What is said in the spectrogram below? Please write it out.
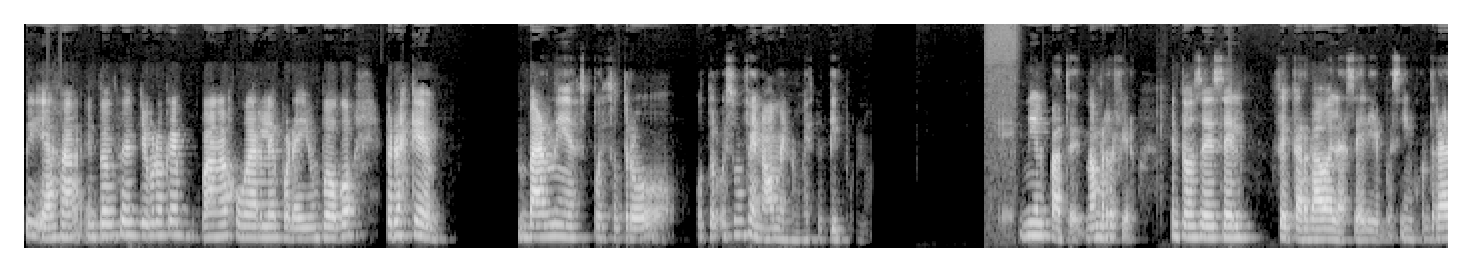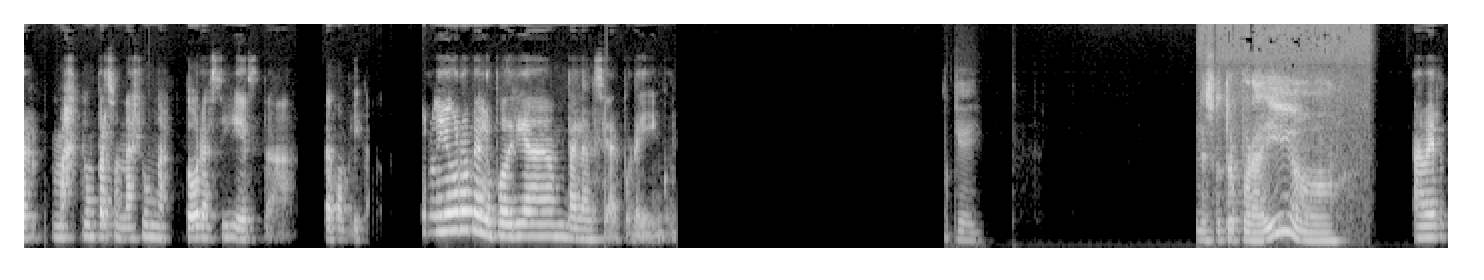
Sí, ajá. Entonces yo creo que van a jugarle por ahí un poco, pero es que Barney es pues otro, otro, es un fenómeno este tipo, ¿no? Eh, Neil Patrick, no me refiero. Entonces él se cargaba la serie, pues y encontrar más que un personaje, un actor así está, está complicado. Pero yo creo que lo podrían balancear por ahí. Ok. ¿Tienes otro por ahí o...? A ver,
